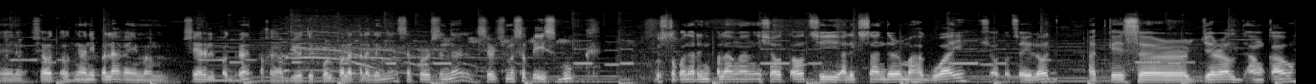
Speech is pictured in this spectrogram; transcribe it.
Ayan o. Shoutout nga ni pala kay Ma'am Cheryl Pagrat. Paka beautiful pala talaga niya sa personal. Search mo sa Facebook. Gusto ko na rin pala nga i-shoutout si Alexander Mahagway. Shoutout sa Lord. At kay Sir Gerald Angkaw,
